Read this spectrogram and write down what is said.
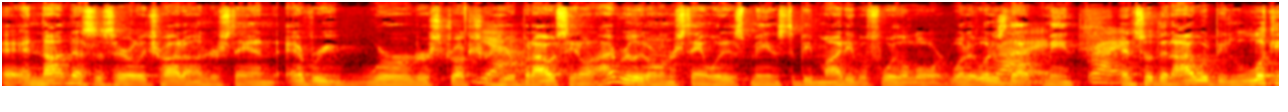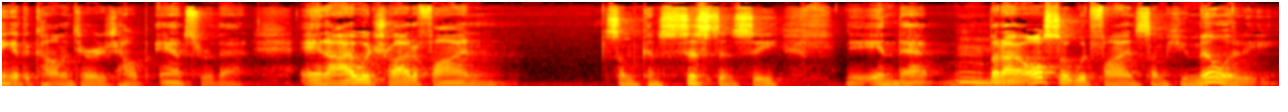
and not necessarily try to understand every word or structure here, but I would say, you know, I really don't understand what it means to be mighty before the Lord. What, what does that mean? right. And so then I would be looking at the commentary to help answer that. And I would try to find some consistency in that. But Mm-hmm. I also would find some humility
